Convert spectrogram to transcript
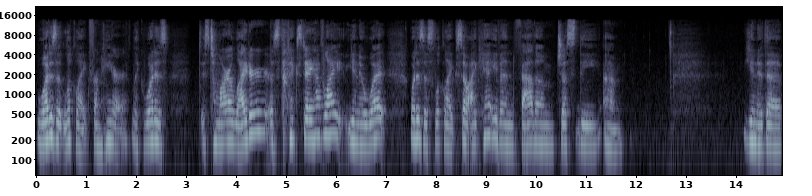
What does it look like from here? Like what is is tomorrow lighter? Does the next day have light? You know, what what does this look like? So I can't even fathom just the, um, you know, the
